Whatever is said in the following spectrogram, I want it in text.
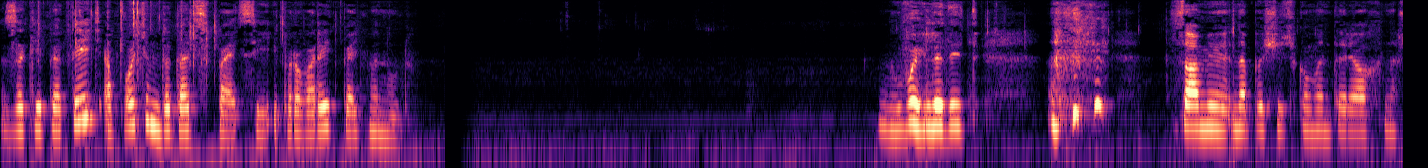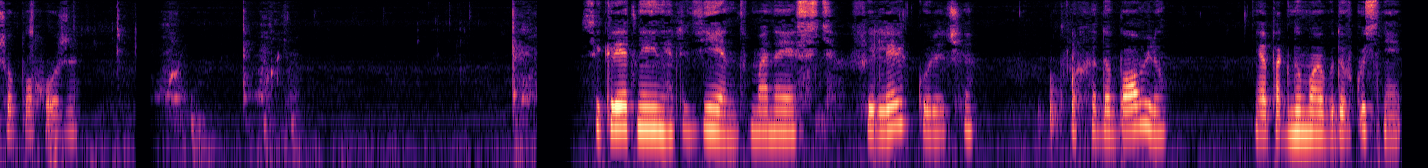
закип'ятить, а потім додати спеції і проварить 5 минут. Виглядить. Самі напишіть в коментарях, на що похоже. Секретний інгредієнт. У мене є філе куряче. Трохи добавлю. Я так думаю, буде вкусніше.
